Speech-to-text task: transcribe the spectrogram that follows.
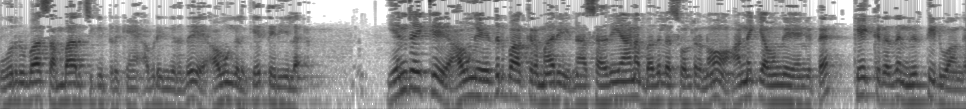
ஒரு ரூபாய் சம்பாரிச்சுக்கிட்டு இருக்கேன் அப்படிங்கிறது அவங்களுக்கே தெரியல. என்றைக்கு அவங்க எதிர்பார்க்குற மாதிரி நான் சரியான பதிலை சொல்கிறேனோ அன்னைக்கு அவங்க என்கிட்ட கேட்குறத நிறுத்திடுவாங்க.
